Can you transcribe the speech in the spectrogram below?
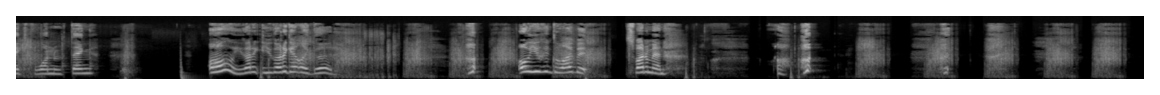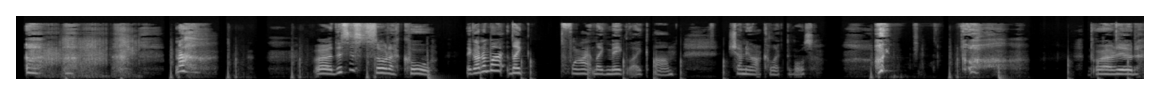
Like one thing. Oh, you gotta you gotta get like good. Oh, you can climb it, Spider Man. Oh. No. Bro, this is sorta cool. They gotta buy like find like make like um shiny rock collectibles. Bro, dude.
